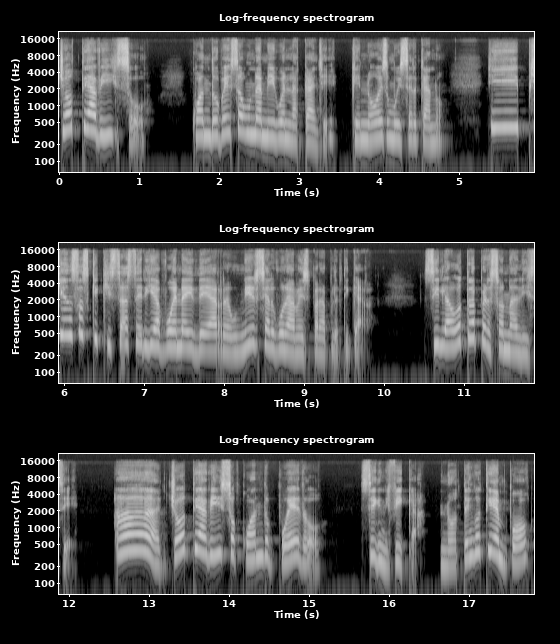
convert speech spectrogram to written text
yo te aviso cuando ves a un amigo en la calle que no es muy cercano y piensas que quizás sería buena idea reunirse alguna vez para platicar. Si la otra persona dice, ah, yo te aviso cuando puedo, significa no tengo tiempo,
